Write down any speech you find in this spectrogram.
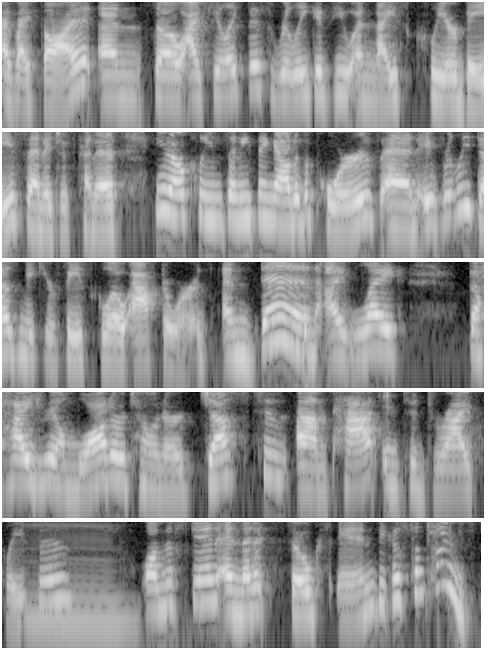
as I thought. And so I feel like this really gives you a nice clear base and it just kind of, you know, cleans anything out of the pores and it really does make your face glow afterwards. And then I like the Hydrium water toner just to um, pat into dry places mm. on the skin and then it soaks in because sometimes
